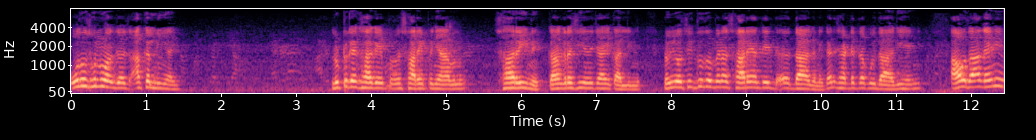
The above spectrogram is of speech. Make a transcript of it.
ਉਦੋਂ ਤੁਹਾਨੂੰ ਅਕਲ ਨਹੀਂ ਆਈ। ਲੁੱਟ ਕੇ ਖਾ ਗਏ ਸਾਰੇ ਪੰਜਾਬ ਨੂੰ। ਸਾਰੇ ਨੇ, ਕਾਂਗਰਸੀ ਨੇ ਚਾਹੇ ਕਾਲੀ ਨੇ। ਨਵਜੋਤ ਸਿੱਧੂ ਤੋਂ ਬਿਨਾਂ ਸਾਰਿਆਂ ਤੇ ਦਾਗ ਨੇ। ਕਹਿੰਦੇ ਸਾਡੇ ਤਾਂ ਕੋਈ ਦਾਗ ਹੀ ਹੈ ਨਹੀਂ। ਆਓ ਦਾਗ ਹੈ ਨਹੀਂ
